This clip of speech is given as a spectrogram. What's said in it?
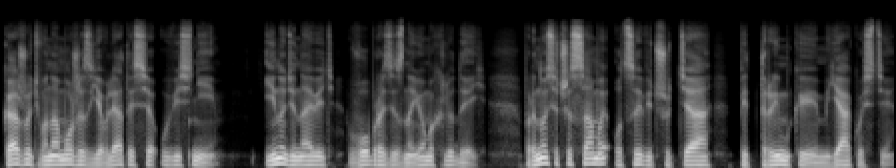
Кажуть, вона може з'являтися у вісні, іноді навіть в образі знайомих людей, приносячи саме оце відчуття підтримки, м'якості.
